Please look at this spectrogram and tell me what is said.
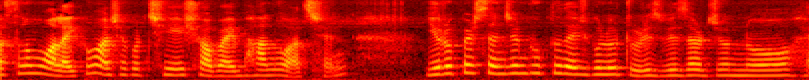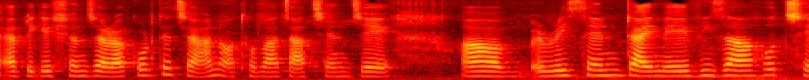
আসসালামু আলাইকুম, আশা করছি সবাই ভালো আছেন। ইউরোপের সেনজেনভুক্ত দেশগুলো ট্যুরিস্ট ভিসার জন্য অ্যাপ্লিকেশন যারা করতে চান অথবা চাচ্ছেন যে রিসেন্ট টাইমে ভিসা হচ্ছে,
